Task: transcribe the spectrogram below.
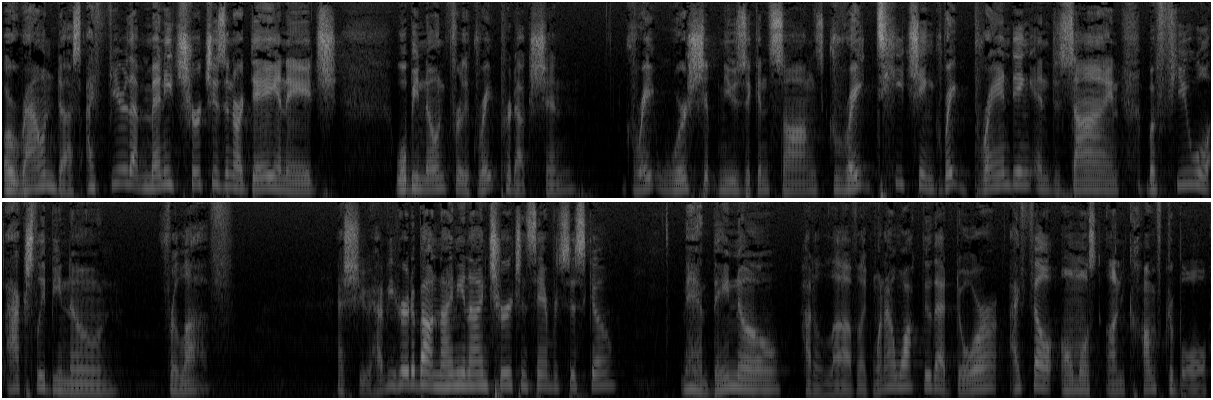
around us. I fear that many churches in our day and age will be known for the great production, great worship music and songs, great teaching, great branding and design, but few will actually be known for love. Ashu, have you heard about 99 Church in San Francisco? Man, they know how to love. Like when I walked through that door, I felt almost uncomfortable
